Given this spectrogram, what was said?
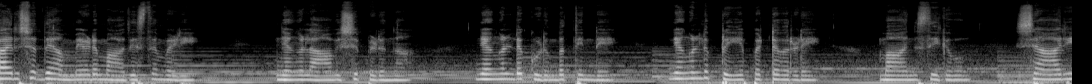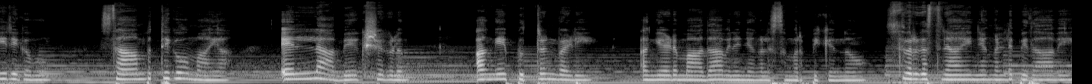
പരിശുദ്ധ അമ്മയുടെ മാധ്യസ്ഥം വഴി ഞങ്ങൾ ആവശ്യപ്പെടുന്ന ഞങ്ങളുടെ കുടുംബത്തിന്റെ ഞങ്ങളുടെ പ്രിയപ്പെട്ടവരുടെ മാനസികവും ശാരീരികവും സാമ്പത്തികവുമായ എല്ലാ അപേക്ഷകളും അങ്ങേ പുത്രൻ വഴി അങ്ങയുടെ മാതാവിനെ ഞങ്ങൾ സമർപ്പിക്കുന്നു. സ്വർഗസ്ഥനായ ഞങ്ങളുടെ പിതാവേ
